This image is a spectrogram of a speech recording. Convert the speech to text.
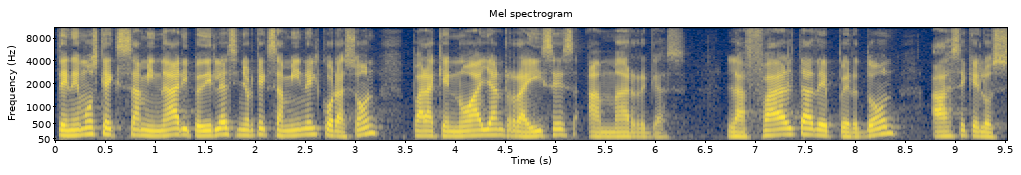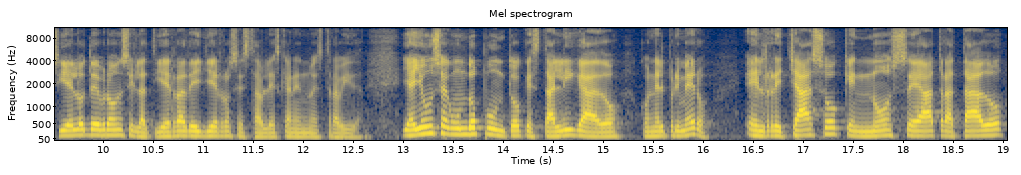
Tenemos que examinar y pedirle al Señor que examine el corazón para que no hayan raíces amargas. La falta de perdón hace que los cielos de bronce y la tierra de hierro se establezcan en nuestra vida. Y hay un segundo punto que está ligado con el primero, el rechazo que no se ha tratado,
